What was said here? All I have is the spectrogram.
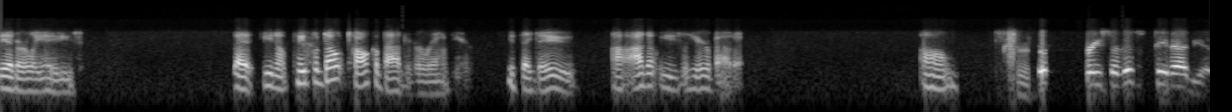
mid early '80s. But you know, people don't talk about it around here. If they do, I, I don't usually hear about it. Um, Theresa, this is TW.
